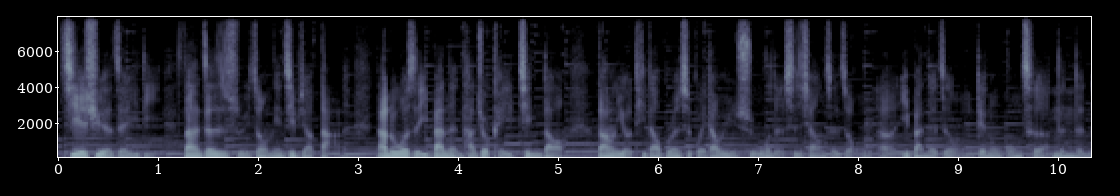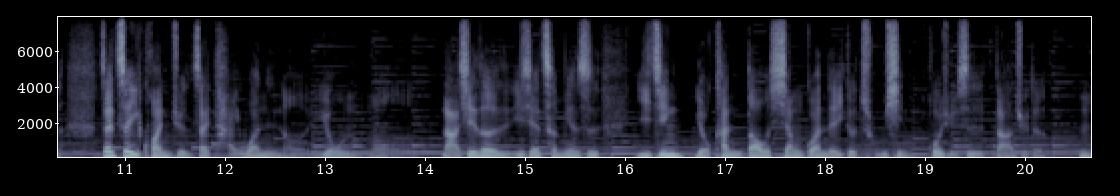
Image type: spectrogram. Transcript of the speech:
接续了这一例。当然，这是属于这种年纪比较大的。那如果是一般人，他就可以进到刚刚有提到，不论是轨道运输，或者是像这种呃一般的这种电动公车啊等等的，嗯、在这一块，你觉得在台湾呃有呃？哪些的一些层面是已经有看到相关的一个雏形，或许是大家觉得，嗯，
